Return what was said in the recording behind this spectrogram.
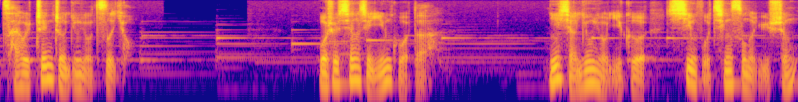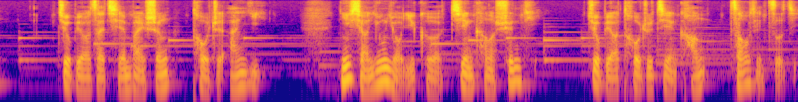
才会真正拥有自由。我是相信因果的。你想拥有一个幸福轻松的余生？就不要在前半生透支安逸。你想拥有一个健康的身体，就不要透支健康糟践自己。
